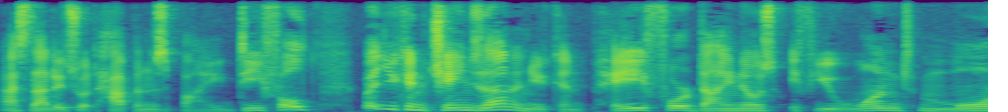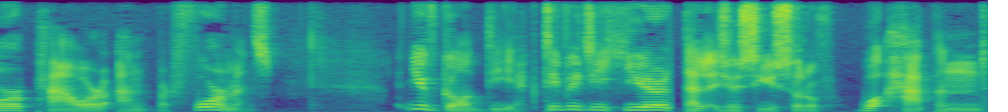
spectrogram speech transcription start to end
as that is what happens by default, but you can change that and you can pay for dynos if you want more power and performance. You've got the activity here that lets you see sort of what happened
